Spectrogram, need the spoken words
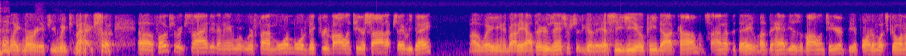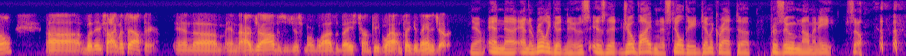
from Lake Murray a few weeks back. So. Uh, folks are excited. I mean, we're, we're finding more and more victory volunteer signups every day. By the way, anybody out there who's interested, go to scgop.com and sign up today. Love to have you as a volunteer and be a part of what's going on. Uh, but the excitement's out there, and um, and our job is to just mobilize the base, turn people out, and take advantage of it. Yeah, and uh, and the really good news is that Joe Biden is still the Democrat uh, presumed nominee. So.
